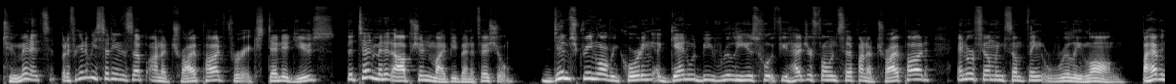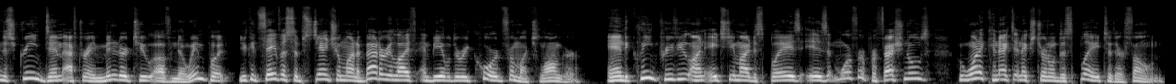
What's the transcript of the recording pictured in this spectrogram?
2 minutes, but if you're going to be setting this up on a tripod for extended use, the 10 minute option might be beneficial. Dim screen while recording again would be really useful if you had your phone set up on a tripod and were filming something really long. By having the screen dim after a minute or two of no input, you could save a substantial amount of battery life and be able to record for much longer. And Clean Preview on HDMI displays is more for professionals who want to connect an external display to their phone.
